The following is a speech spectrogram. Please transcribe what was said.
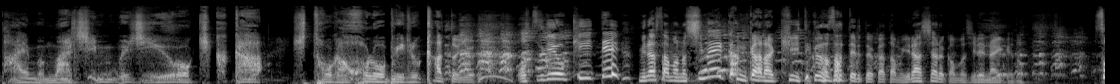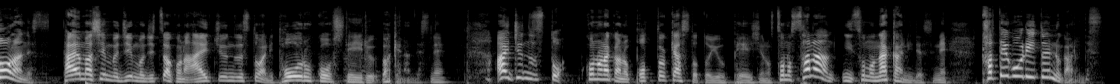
タイムマシン部 G を聞くか、人が滅びるかという、お告げを聞いて、皆様の使命感から聞いてくださってるという方もいらっしゃるかもしれないけど、そうなんです。タイムマシン部 G も実はこの iTunes ストアに登録をしているわけなんですね。iTunes ストア、この中のポッドキャストというページの、そのさらにその中にですね、カテゴリーというのがあるんです。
